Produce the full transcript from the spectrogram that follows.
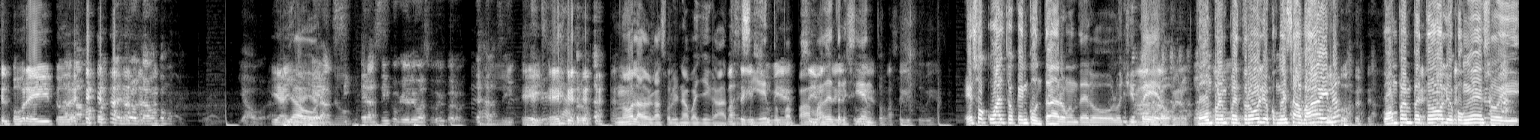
El pobreíto. Nada más por terror estaban como que, y ahora. Y ahí, Y ahora. eran, no. eran cinco que yo le iba a subir, pero déjala así. Ey, ey. No, la gasolina va a llegar Va a a seguir 300, subiendo. papá, Sí, va más de seguir 300. subiendo, va a seguir subiendo. Esos cuartos que encontraron de los, los chiperos, Ah, compren favor. petróleo con esa vaina, compren petróleo con eso y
